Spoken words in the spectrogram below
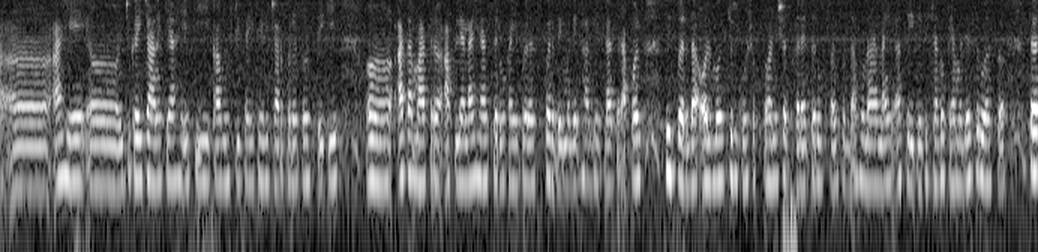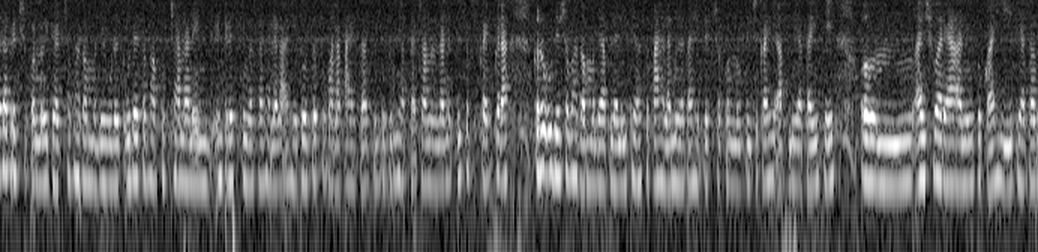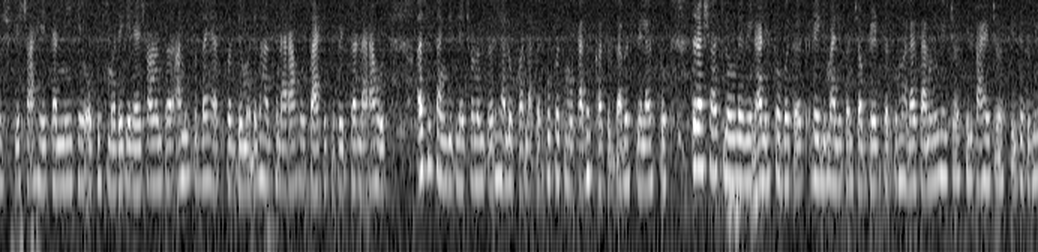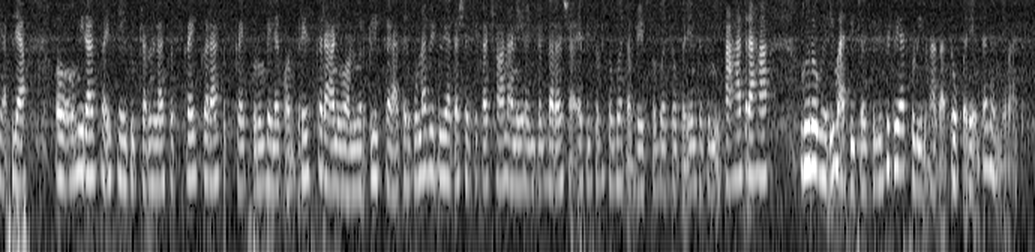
आहे जी काही जानकी आहे ती एका गोष्टीचा इथे विचार करत असते की आता मात्र आपल्याला ह्या सर्व काही परत स्पर्धेमध्ये भाग घेतला तर आपण ही स्पर्धा ऑलमोस्ट जिंकू शकतो आणि शेतकऱ्याचं नुकसानसुद्धा होणार नाही असं इथे तिच्या डोक्यामध्ये सुरू असतं. तर आता प्रेक्षकांनो इथे आजच्या भागामध्ये एवढंच. उद्याचा भाग खूप छान आणि इंटरेस्टिंग असा झालेला आहे. तो जर तुम्हाला पाहायचा असेल तर तुम्ही आपल्या चॅनलला नक्की सबस्क्राईब करा. कारण उद्याच्या भागामध्ये आपल्याला इथे असं पाहायला मिळत आहे प्रेक्षकांनो की जी काही आपली आता इथे ऐश्वर्या आणि जो काही इथे आता ऋषिकेश आहे त्यांनी इथे ऑफिसमध्ये गेल्याच्यानंतर आम्ही सुद्धा ह्या स्पर्धेमध्ये भाग घेणार आहोत पार्टिसिपेट करणार आहोत. असं सांगितल्याच्यानंतर ह्या लोकांना तर खूपच मोठा धक्कासुद्धा बसलेला असतो. तर अशाच नवनवीन आणि सोबतच डेली मालिकांचे अपडेट जर तुम्हाला जाणून घ्यायचे असतील पाहायचे असतील तर तुम्ही आपल्या मिराज व्हाईस या यूट्यूब चॅनलला सबस्क्राईब करा. सबस्क्राईब करून बेलायकॉन प्रेस करा आणि ऑलवर क्लिक करा. तर पुन्हा भेटूयात अशाच एका छान आणि रंजकदार अशा एपिसोडसोबत अपडेटसोबत तोपर्यंत तुम्ही पाहत राहा. घरोघरी मातीच्या चुली भेटूयात. पुढील भागात तोपर्यंत 点赞的没玩的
